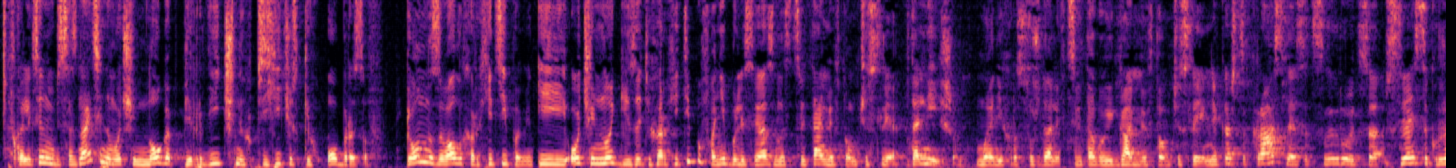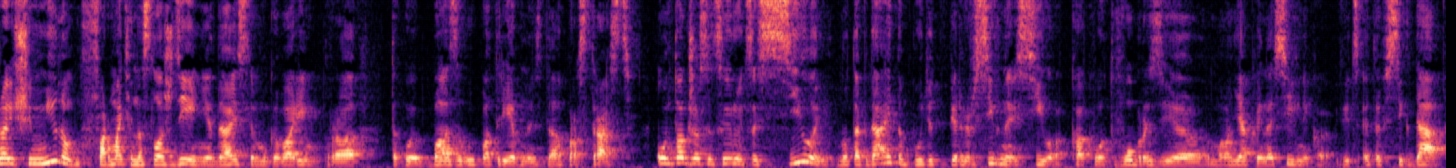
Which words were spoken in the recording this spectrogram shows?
в коллективном бессознательном очень много первичных психических образов. И он называл их архетипами. И очень многие из этих архетипов, они были связаны с цветами в том числе. В дальнейшем мы о них рассуждали в цветовой гамме в том числе. И мне кажется, красный ассоциируется связь с окружающим миром в формате наслаждения, да, если мы говорим про такую базовую потребность, да, про страсть. Он также ассоциируется с силой, но тогда это будет перверсивная сила, как вот в образе маньяка и насильника. Ведь это всегда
